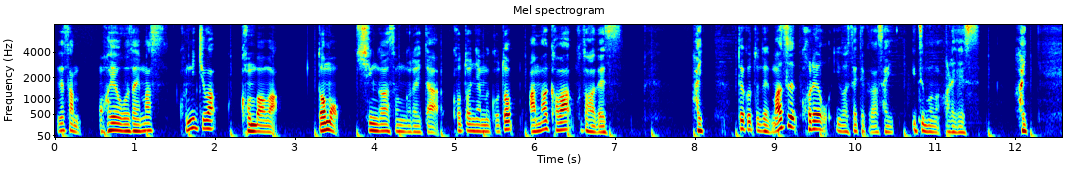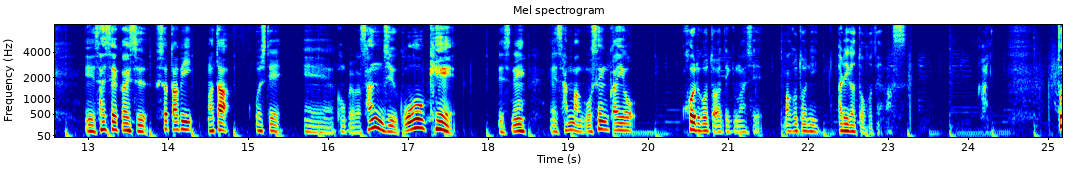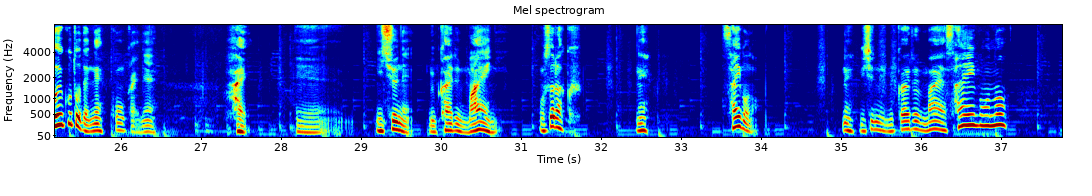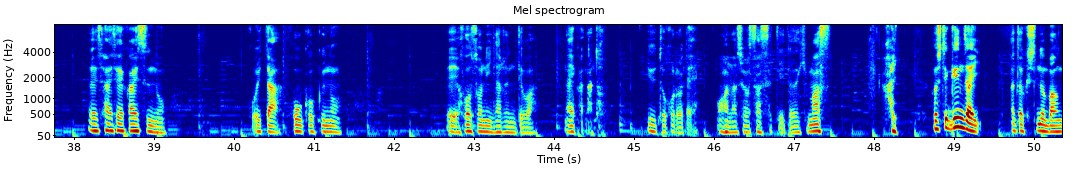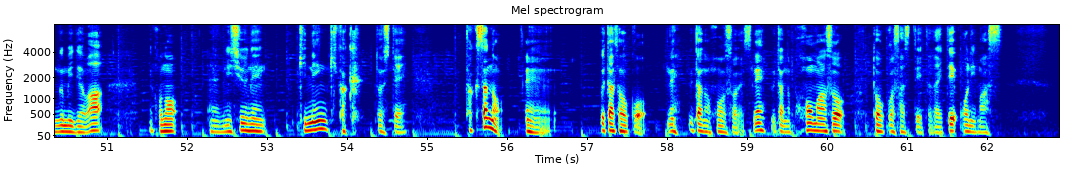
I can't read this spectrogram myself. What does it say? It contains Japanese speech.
皆さんおはようございます。こんにちは。こんばんは。どうも。シンガーソングライターことにゃむこと天川琴葉です。はい。ということでまずこれを言わせてください。いつものあれです。はい、えー、再生回数再びまたこうして、えー、今回は 35K ですね、えー、3万5000回を超えることができまして誠にありがとうございます。はい。ということでね今回ねはい。えー、2周年迎える前におそらくね最後のね2周年迎える前最後の再生回数のこういった報告の、えー、放送になるんではないかなというところでお話をさせていただきます。はい、そして現在私の番組ではこの2周年記念企画としてたくさんの、えー、歌投稿ね、歌の放送ですね歌のパフォーマンスを投稿させていただいております。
